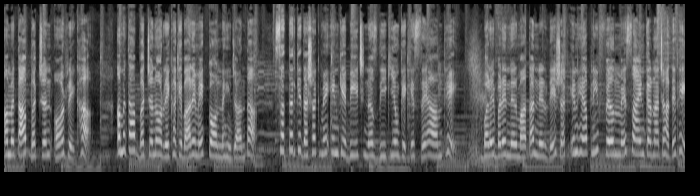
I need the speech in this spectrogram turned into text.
अमिताभ बच्चन और रेखा। अमिताभ बच्चन और रेखा के बारे में कौन नहीं जानता। सत्तर के दशक में इनके बीच नजदीकियों के किस्से आम थे। बड़े बड़े निर्माता निर्देशक इन्हें अपनी फ़िल्म में साइन करना चाहते थे।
